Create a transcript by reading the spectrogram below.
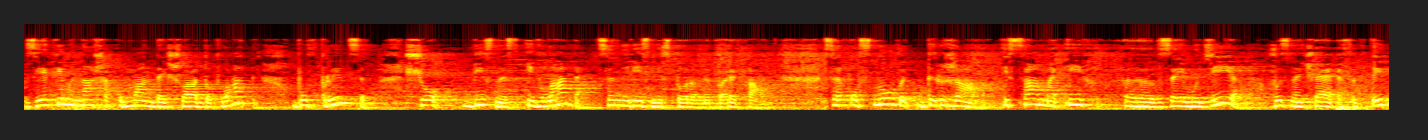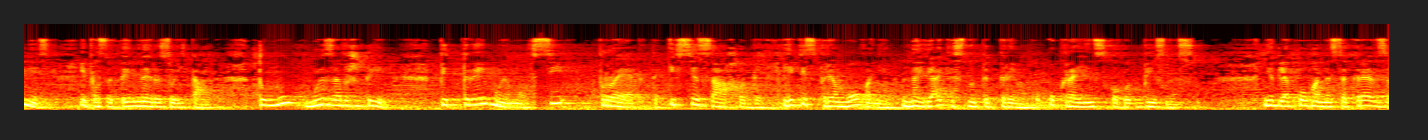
з якими наша команда йшла до влади, був принцип, що бізнес і влада це не різні сторони барикад. Це основи держави, і саме їх е, взаємодія визначає ефективність і позитивний результат. Тому ми завжди підтримуємо всі проекти і всі заходи, які спрямовані на якісну підтримку українського бізнесу. Ні для кого не секрет,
